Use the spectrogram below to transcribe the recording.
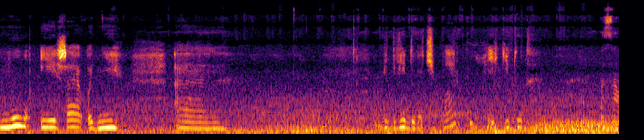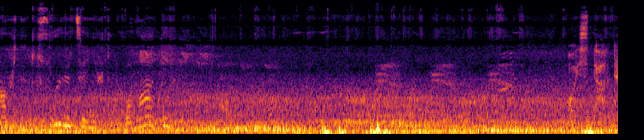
Ну і ще одні е, відвідувачі парку, які тут завжди тусуються, їх тут багато. Ось так.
